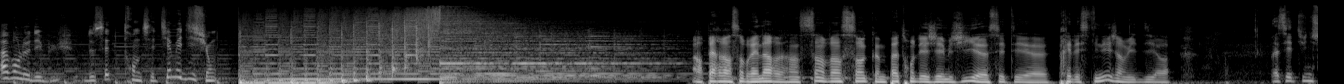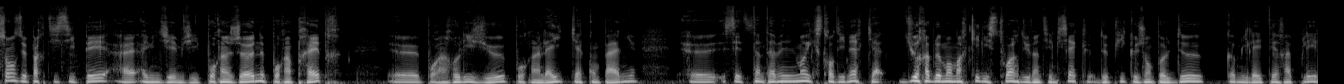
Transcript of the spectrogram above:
avant le début de cette 37e édition. Alors, Père Vincent Brennard, un Saint-Vincent comme patron des GMJ, euh, c'était euh, prédestiné, j'ai envie de dire. Bah, c'est une chance de participer à, une GMJ. Pour un jeune, pour un prêtre, euh, pour un religieux, pour un laïc qui accompagne. c'est un événement extraordinaire qui a durablement marqué l'histoire du XXe siècle, depuis que Jean-Paul II, comme il a été rappelé,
